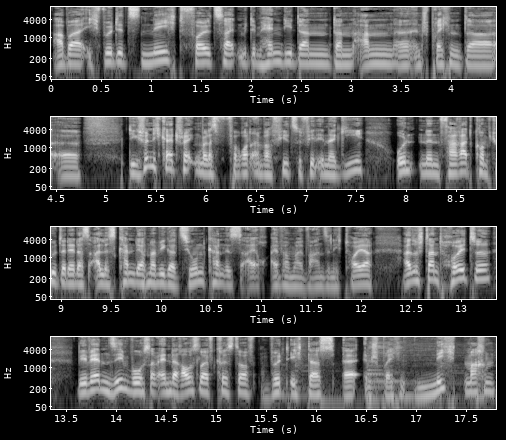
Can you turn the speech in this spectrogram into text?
Aber ich würde jetzt nicht Vollzeit mit dem Handy dann dann an äh, entsprechend da äh, die Geschwindigkeit tracken, weil das verbraucht einfach viel zu viel Energie. Und einen Fahrradcomputer, der das alles kann, der auch Navigation kann, ist auch einfach mal wahnsinnig teuer. Also Stand heute, wir werden sehen, wo es am Ende rausläuft, Christoph, würde ich das äh, entsprechend nicht machen.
